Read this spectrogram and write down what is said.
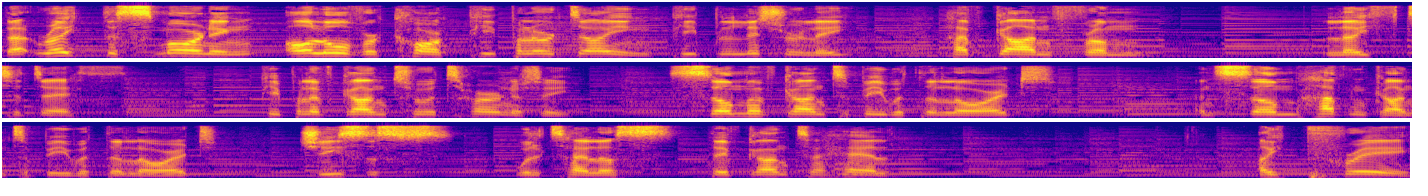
That right this morning, all over Cork, people are dying. People literally have gone from life to death. People have gone to eternity. Some have gone to be with the Lord, and some haven't gone to be with the Lord. Jesus will tell us they've gone to hell. I pray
